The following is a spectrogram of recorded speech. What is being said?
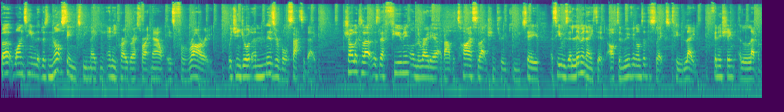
But one team that does not seem to be making any progress right now is Ferrari, which endured a miserable Saturday. Charles Leclerc was left fuming on the radio about the tyre selection through Q2 as he was eliminated after moving onto the slicks too late, finishing 11th.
